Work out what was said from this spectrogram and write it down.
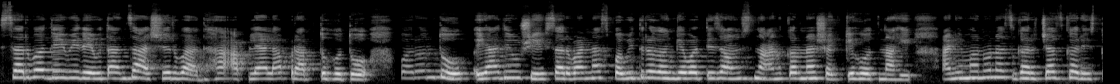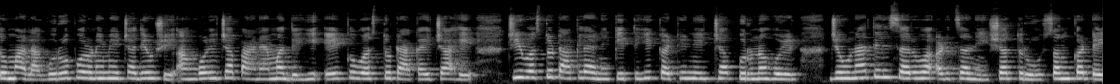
सर्व देवी देवतांचा आशीर्वाद हा आपल्याला प्राप्त होतो. परंतु या दिवशी सर्वांनाच पवित्र गंगेवरती जाऊन स्नान करणं शक्य होत नाही. आणि म्हणूनच घरच्याच घरीच तुम्हाला गुरुपौर्णिमेच्या दिवशी आंघोळीच्या पाण्यामध्ये ही एक वस्तू टाकायची आहे. जी वस्तू टाकल्याने कितीही कठीण इच्छा पूर्ण होईल. जीवनातील सर्व अडचणी शत्रू संकटे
